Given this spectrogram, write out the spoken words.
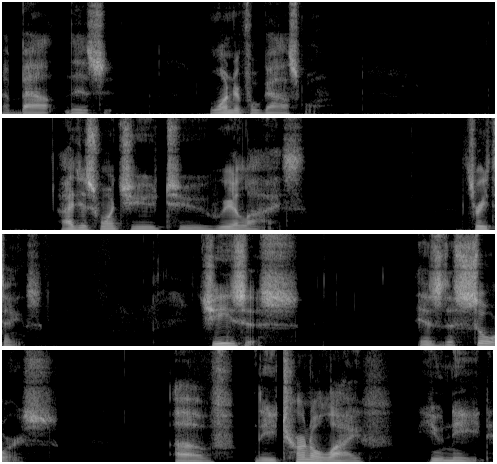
about this wonderful gospel, I just want you to realize three things. Jesus is the source of the eternal life you need,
